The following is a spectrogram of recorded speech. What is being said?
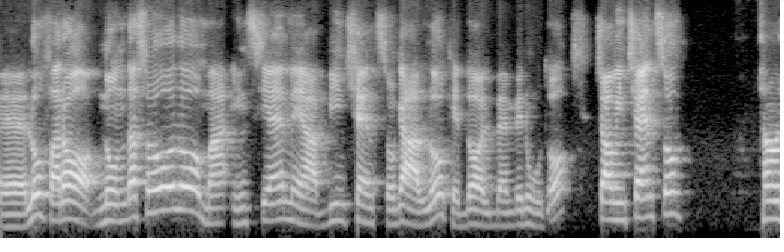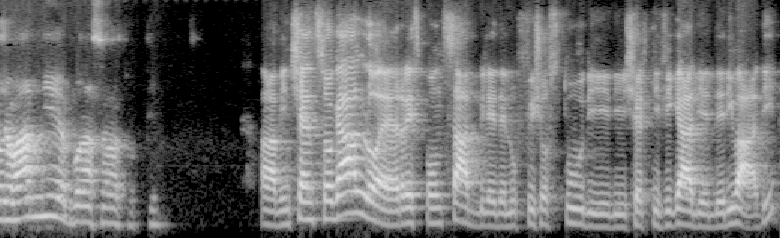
Eh, lo farò non da solo, ma insieme a Vincenzo Gallo, che do il benvenuto. Ciao Vincenzo. Ciao Giovanni e buonasera a tutti. Allora, Vincenzo Gallo è responsabile dell'ufficio studi di certificati e derivati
